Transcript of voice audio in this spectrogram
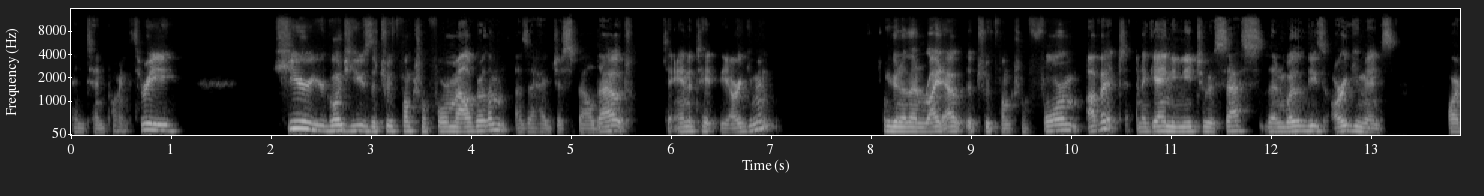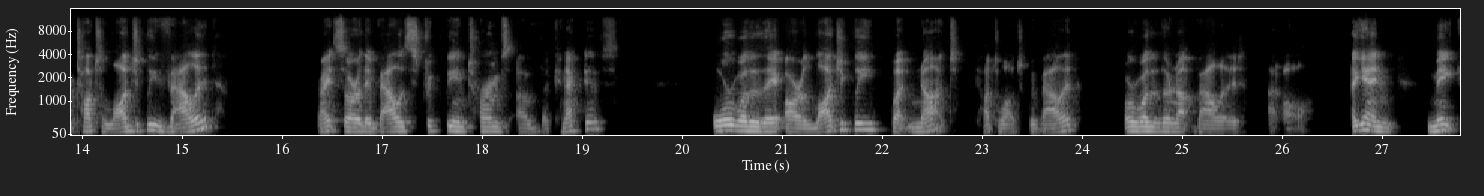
and 10.3. Here, you're going to use the truth functional form algorithm, as I had just spelled out, to annotate the argument. You're going to then write out the truth functional form of it. And again, you need to assess then whether these arguments are tautologically valid, right? So are they valid strictly in terms of the connectives? Or whether they are logically but not tautologically valid, or whether they're not valid at all. Again, make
